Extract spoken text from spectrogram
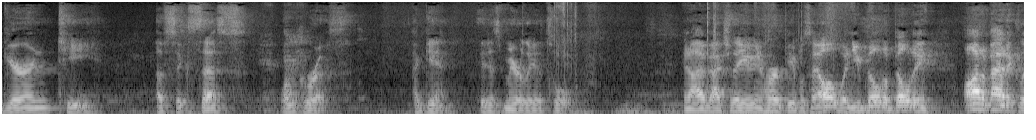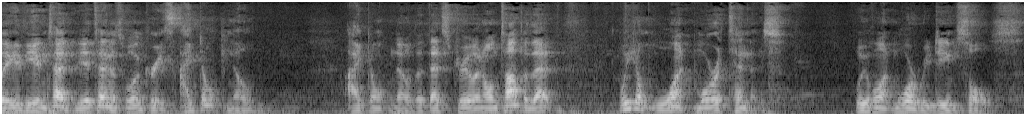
guarantee of success or growth. Again, it is merely a tool. And I've actually even heard people say, oh, when you build a building, automatically the, intent, the attendance will increase. I don't know. I don't know that that's true. And on top of that, we don't want more attendance. We want more redeemed souls.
